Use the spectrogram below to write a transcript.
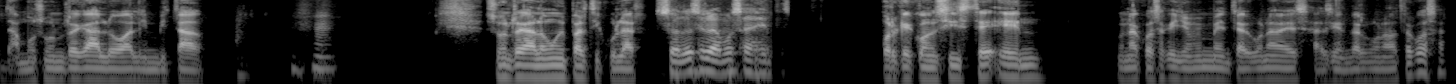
damos un regalo al invitado. Es un regalo muy particular. Solo se lo damos a gente. Porque consiste en una cosa que yo me inventé alguna vez haciendo alguna otra cosa.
